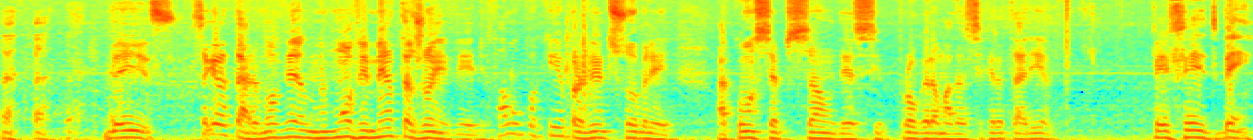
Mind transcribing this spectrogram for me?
Bem isso. Secretário, Movimenta Joinville. Fala um pouquinho para a gente sobre a concepção desse programa da Secretaria. Perfeito, bem.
